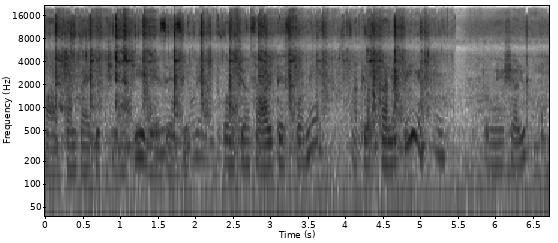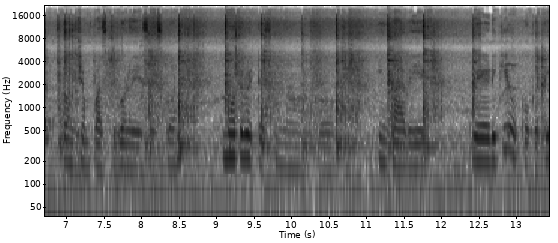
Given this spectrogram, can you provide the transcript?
పాప్కార్న్ ప్యాకెట్ చేయించి వేసేసి కొంచెం సాల్ట్ వేసుకొని అట్లా కలిపి రెండు నిమిషాలు కొంచెం పసుపు కూడా వేసేసుకొని మూత పెట్టేసుకున్నాం అనుకో ఇంకా అవి వేడికి ఒక్కొక్కటి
